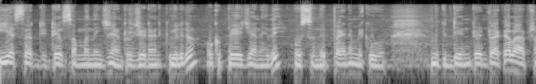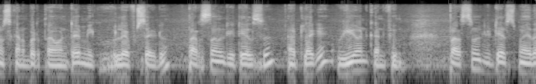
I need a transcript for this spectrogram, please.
ఈఎస్ఆర్ డీటెయిల్స్ సంబంధించి ఎంటర్ చేయడానికి వీలుగా ఒక పేజీ అనేది వస్తుంది. పైన మీకు మీకు దీని రెండు రకాల ఆప్షన్స్ కనబడతా ఉంటాయి. మీకు లెఫ్ట్ సైడ్ పర్సనల్ డీటెయిల్స్ అట్లాగే view and confirm personal details మీద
